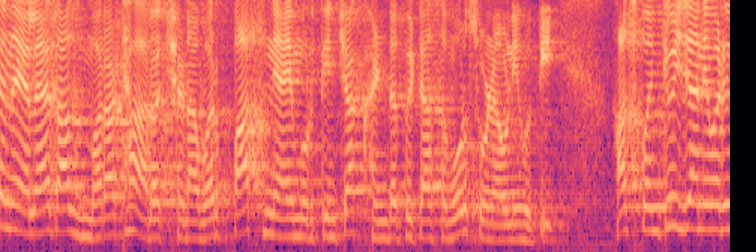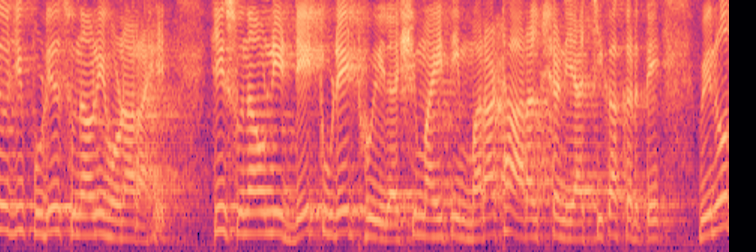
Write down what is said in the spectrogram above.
न्यायालयात आज मराठा आरक्षणावर पाच न्यायमूर्तींच्या खंडपीठासमोर सुनावणी होती. आज पंचवीस जानेवारी रोजी पुढील सुनावणी होणार आहे. ही सुनावणी डे टू डेट होईल अशी माहिती मराठा आरक्षण याचिकाकर्ते विनोद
